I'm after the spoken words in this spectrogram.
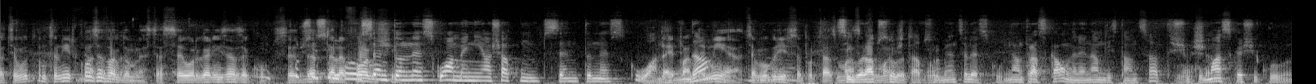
ați avut întâlniri? Cum Da, se da, fac, da. domnule, astea? Se organizează cum? Se Pur și dă simplu telefon se și... întâlnesc oamenii așa cum se întâlnesc cu Dar e oamenii. pandemie, da? ați avut grijă să purtați mască, Sigur, absolut, măști, nu? absolut, bineînțeles. Cu, ne-am tras scaunele, ne-am distanțat și Așa. cu mască și cu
